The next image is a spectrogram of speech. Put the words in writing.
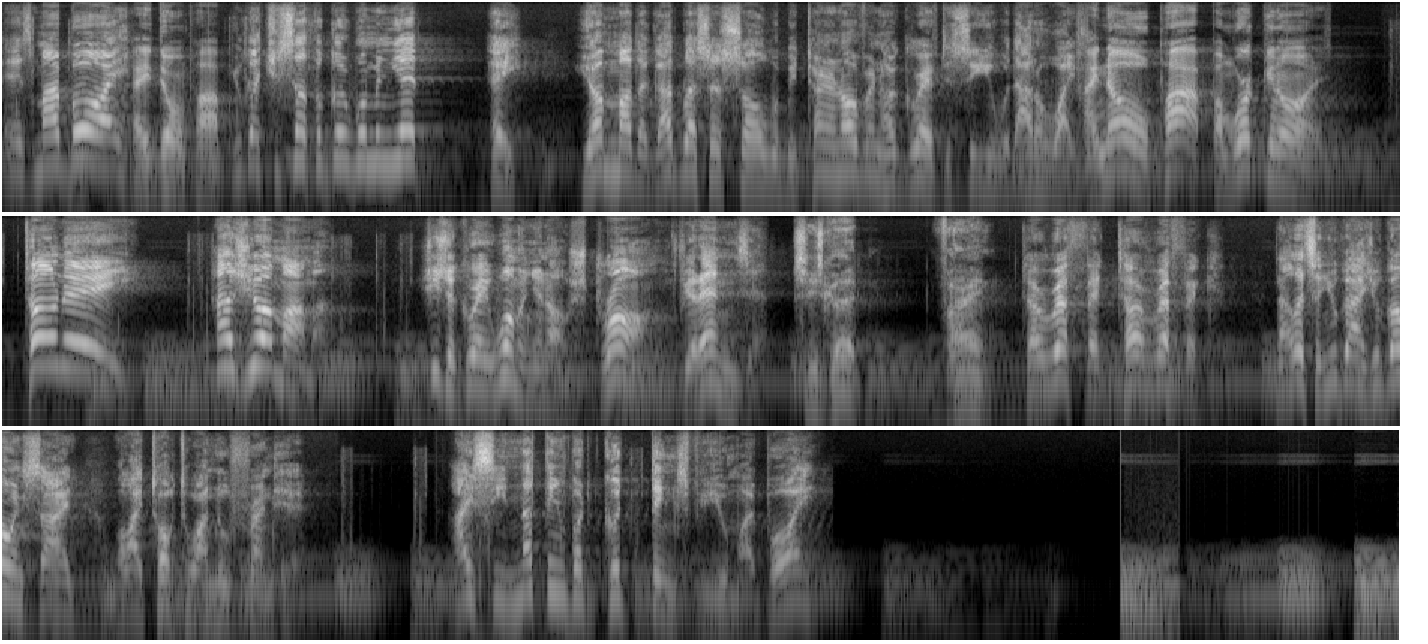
It's my boy. How you doing, Pop? You got yourself a good woman yet? Hey, your mother, God bless her soul, would be turning over in her grave to see you without a wife. I know, Pop. I'm working on it. Toni! How's your mama? She's a great woman, you know, strong, Firenze. She's good. Fine. Terrific, terrific. Now listen, you guys, you go inside while I talk to our new friend here. I see nothing but good things for you, my boy.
